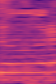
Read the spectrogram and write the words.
நூறு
